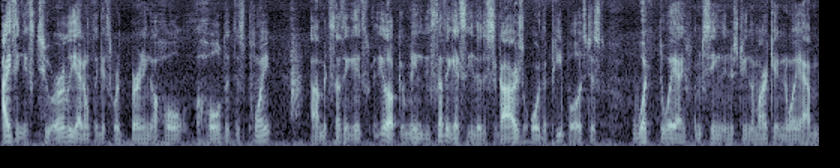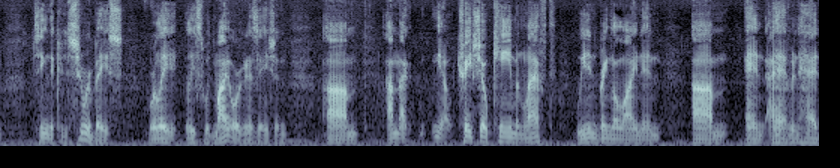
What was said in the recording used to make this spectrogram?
I think it's too early. I don't think it's worth burning a hole a hold at this point. Um, it's nothing against look. I mean, it's nothing against either the cigars or the people. It's just what the way I, I'm seeing the industry in the market and the way I'm seeing the consumer base relate, at least with my organization. Um, I'm not, you know, trade show came and left. We didn't bring the line in, um, and I haven't had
